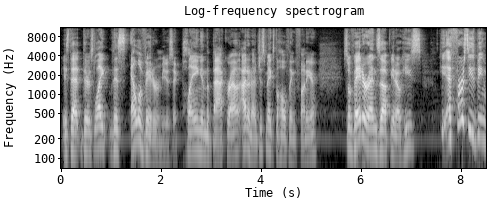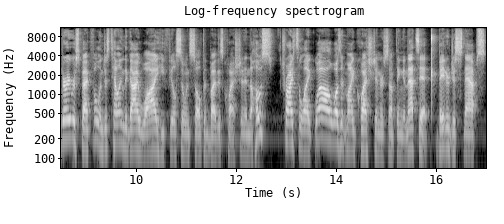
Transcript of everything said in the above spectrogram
is that there's like this elevator music playing in the background. I don't know, it just makes the whole thing funnier. So Vader ends up, you know, he's he at first he's being very respectful and just telling the guy why he feels so insulted by this question, and the host tries to like, well, it wasn't my question or something, and that's it. Vader just snaps.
